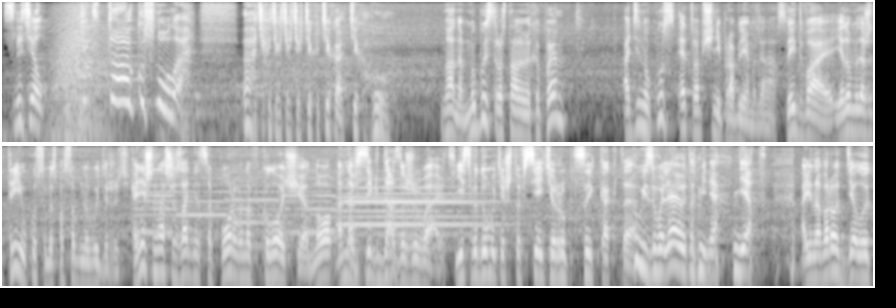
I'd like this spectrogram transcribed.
слетел. Да, куснула. А, тихо, тихо, тихо, тихо, тихо, тихо, тихо. Ладно, мы быстро восстанавливаем хп. Один укус это вообще не проблема для нас. Да и два. Я думаю, даже три укуса мы способны выдержать. Конечно, наша задница порвана в клочья, но она всегда заживает. Если вы думаете, что все эти рубцы как-то уязвляют от меня, нет. Они наоборот делают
